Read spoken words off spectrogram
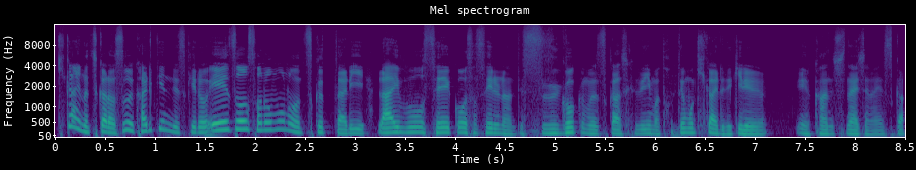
機械の力をすごい借りてるんですけど映像そのものを作ったりライブを成功させるなんてすごく難しくて今とても機械でできる感じしないじゃないですか。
